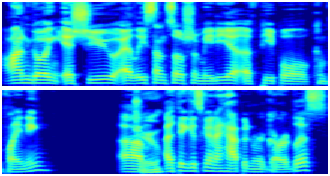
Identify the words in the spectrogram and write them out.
ongoing issue, at least on social media, of people complaining. Um, True. I think it's going to happen regardless.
